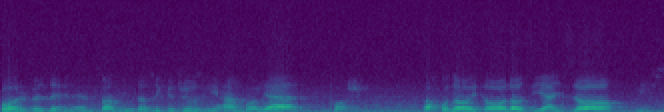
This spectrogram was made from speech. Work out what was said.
کل به ذهن انسان میندازه که جزئی هم باید باشه. و خدای تعالی زی اجزا نیست.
